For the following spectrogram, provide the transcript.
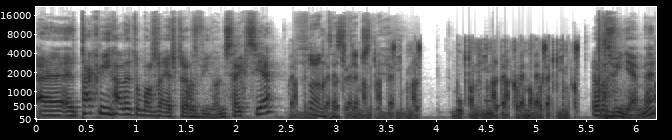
E, tak, Michale, tu można jeszcze rozwinąć sekcję. Rozwiniemy.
